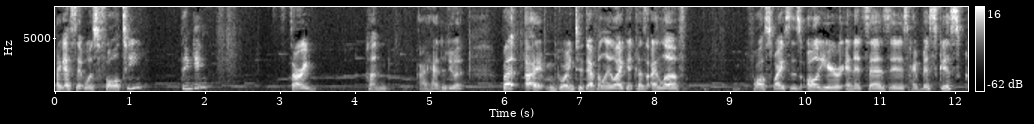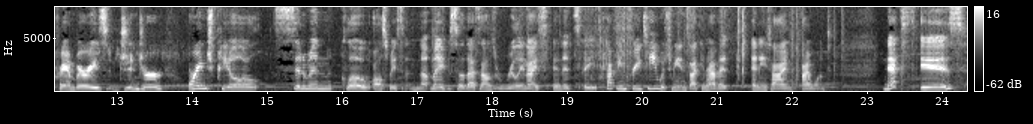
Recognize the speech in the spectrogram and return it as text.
I guess it was faulty thinking. Sorry, pun, I had to do it. But I'm going to definitely like it because I love fall spices all year and it says it is hibiscus, cranberries, ginger, orange peel, cinnamon, clove, allspice, and nutmeg. So that sounds really nice and it's a caffeine free tea which means I can have it anytime I want. Next is,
